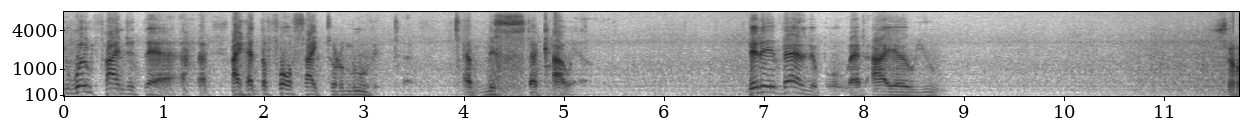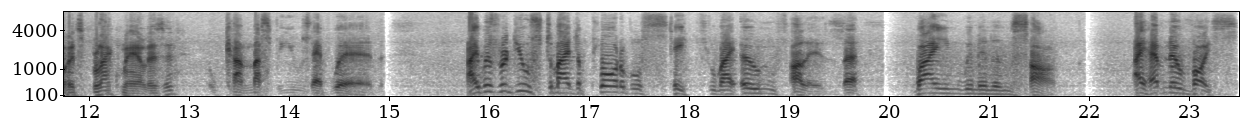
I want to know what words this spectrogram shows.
You won't find it there. I had the foresight to remove it. Uh, A Mr. Cowell. Very valuable, that IOU. So it's blackmail, is it? Oh, come, must we use that word? I was reduced to my deplorable state through my own follies. Uh, wine, women, and song. I have no voice,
